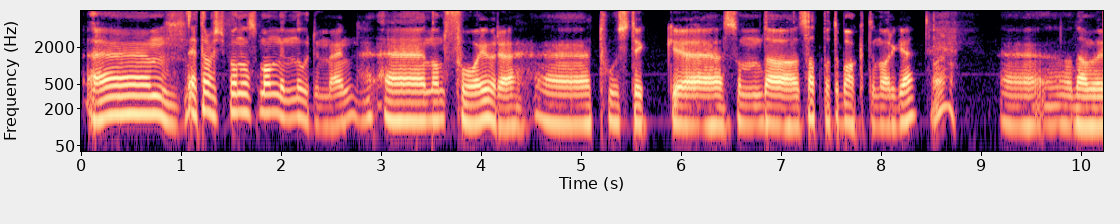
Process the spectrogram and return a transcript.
Uh, jeg traff ikke på noen så mange nordmenn. Uh, noen få gjorde. Uh, to stykk som da satt på tilbake til Norge. Oh, ja. Og da vi,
